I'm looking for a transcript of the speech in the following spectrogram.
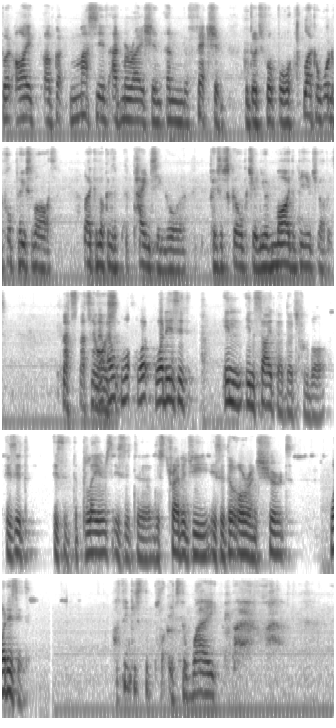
but I, I've got massive admiration and affection for Dutch football, like a wonderful piece of art, like you look at a painting or a piece of sculpture and you admire the beauty of it. That's that's how and, I. And what, what what is it in inside that Dutch football? Is it is it the players? Is it uh, the strategy? Is it the orange shirt? What is it? I think it's the it's the way.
